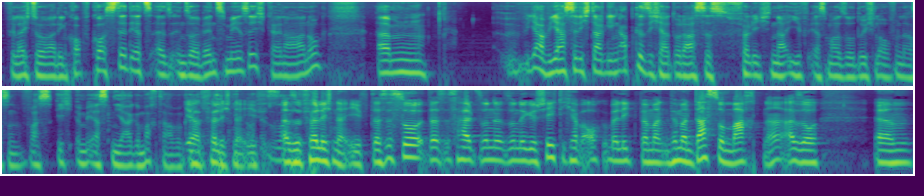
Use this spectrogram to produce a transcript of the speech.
vielleicht sogar den Kopf kostet, jetzt also insolvenzmäßig, keine Ahnung. Ähm, ja, wie hast du dich dagegen abgesichert oder hast du es völlig naiv erstmal so durchlaufen lassen, was ich im ersten Jahr gemacht habe? Ja, völlig naiv. Also völlig naiv. Das ist so, das ist halt so eine, so eine Geschichte. Ich habe auch überlegt, wenn man, wenn man das so macht, ne, also ähm,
